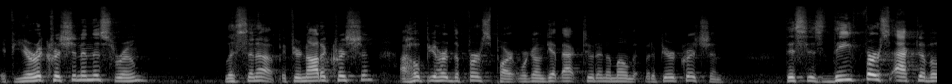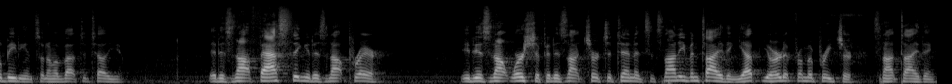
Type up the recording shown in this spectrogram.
If you're a Christian in this room, Listen up. If you're not a Christian, I hope you heard the first part. We're going to get back to it in a moment. But if you're a Christian, this is the first act of obedience that I'm about to tell you. It is not fasting, it is not prayer. It is not worship, it is not church attendance, it's not even tithing. Yep, you heard it from a preacher. It's not tithing.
